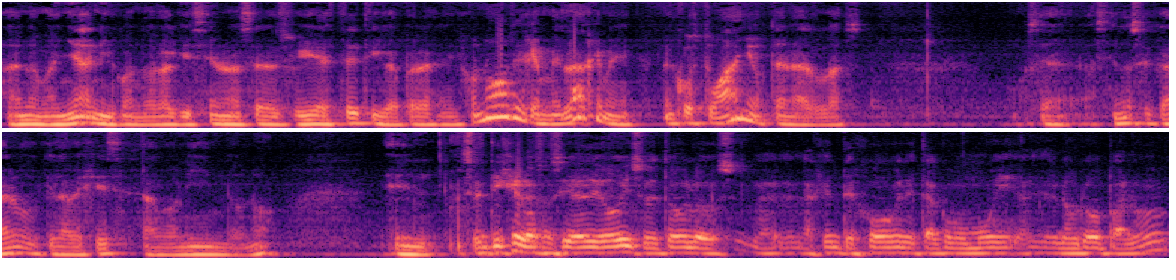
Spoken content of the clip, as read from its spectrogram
Ana Mañani cuando la quisieron hacer su guía estética, para, dijo, no, déjenmela, que me, costó años tenerlas. O sea, haciéndose cargo de que la vejez es algo lindo, ¿no? El... Sentí que la sociedad de hoy, sobre todo los, la, gente joven, está como muy, en Europa, ¿no?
